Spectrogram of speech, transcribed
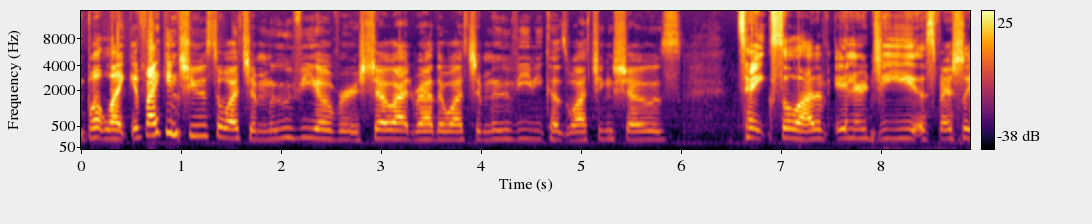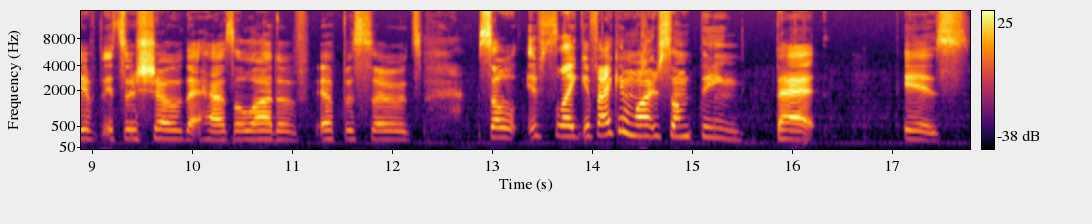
But like if I can choose to watch a movie over a show, I'd rather watch a movie because watching shows takes a lot of energy, especially if it's a show that has a lot of episodes. So it's like if I can watch something that is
